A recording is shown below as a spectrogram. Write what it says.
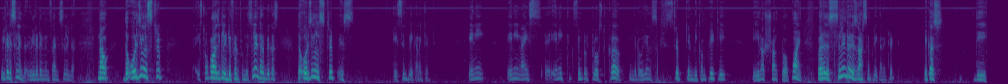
you will get a cylinder you will get an infinite cylinder. Now the original strip is topologically different from the cylinder because the original strip is is simply connected. Any any nice any simple closed curve in that original strip can be completely you know shrunk to a point whereas the cylinder is not simply connected because the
